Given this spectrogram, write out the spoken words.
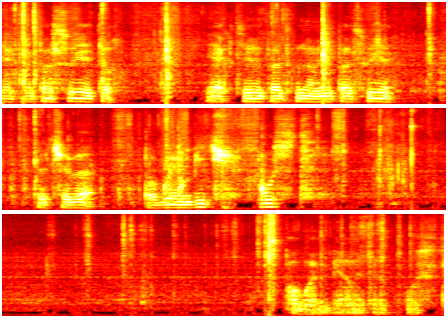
Jak nie pasuje to jak w tym wypadku nam nie pasuje, to trzeba pogłębić pust. Pogłębiamy ten pust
